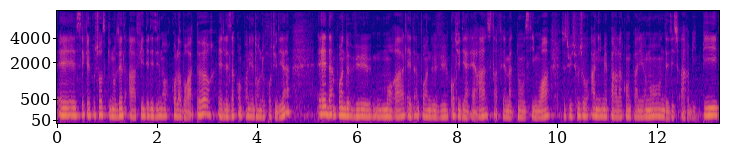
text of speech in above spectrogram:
Et c'est quelque chose qui nous aide à fidéliser nos collaborateurs et les accompagner dans le quotidien. Et d'un point de vue moral et d'un point de vue quotidien RH, ça fait maintenant six mois, je suis toujours animé par l'accompagnement des HRBP,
